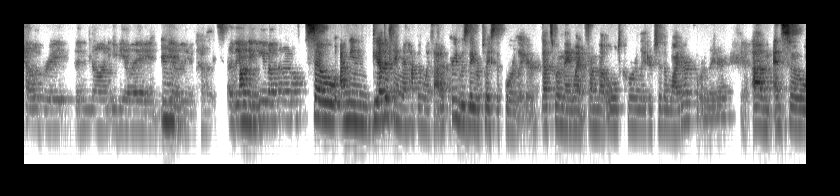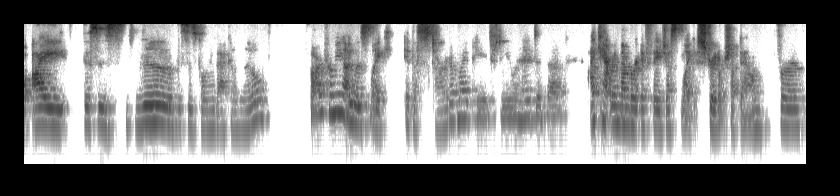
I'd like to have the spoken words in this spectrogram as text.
calibrate the non-EVLA and Mhm. EVLA antennas. Are they Um, thinking about that at all? So, I mean, the other thing that happened with that upgrade was they replaced the correlator. That's when they went from the old correlator to the wider correlator. Yeah. Um, and so I, this is, ugh, this is going back a little far for me. I was like at the start of my PhD when they did that. I can't remember if they just like straight up shut down for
